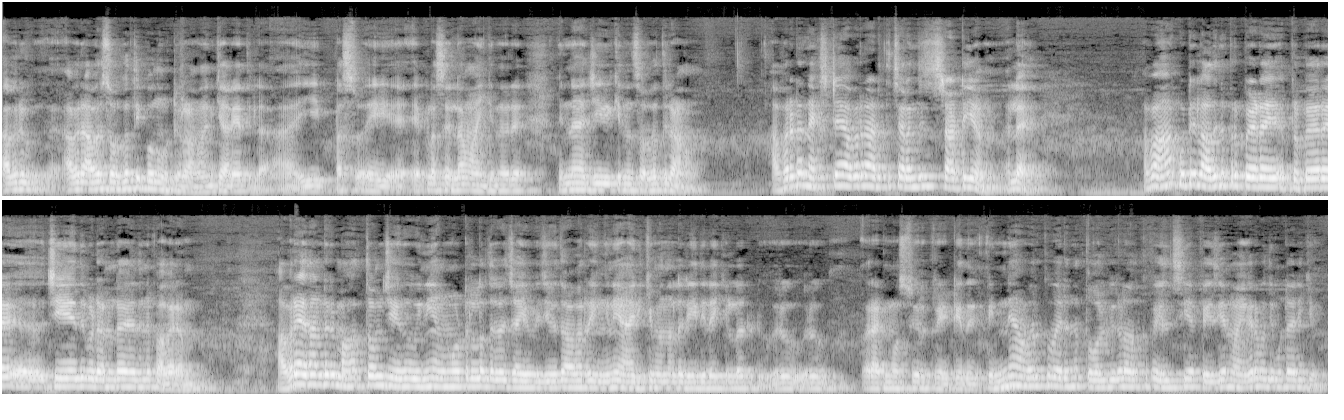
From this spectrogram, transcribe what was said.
അവർ അവർ അവർ സ്വർഗത്തിൽ പോകുന്ന കുട്ടികളാണോ? എനിക്കറിയത്തില്ല. ഈ പ്ലസ് ഈ എ പ്ലസ് എല്ലാം വാങ്ങിക്കുന്നവർ പിന്നെ ജീവിക്കുന്ന സ്വർഗത്തിലാണോ? അവരുടെ നെക്സ്റ്റ് ഡേ അവരുടെ അടുത്ത ചലഞ്ചസ് സ്റ്റാർട്ട് ചെയ്യാണ് അല്ലേ? അപ്പോൾ ആ കുട്ടികൾ അതിന് പ്രിപ്പയർ പ്രിപ്പയർ ചെയ്ത് വിടേണ്ടതിന് പകരം അവരേതാണ്ട് ഒരു മഹത്വം ചെയ്തു. ഇനി അങ്ങോട്ടുള്ള ജീവിതം അവരുടെ ഇങ്ങനെ ആയിരിക്കും എന്നുള്ള രീതിയിലേക്കുള്ള ഒരു ഒരു ഒരു ഒരു അറ്റ്മോസ്ഫിയർ ക്രിയേറ്റ് ചെയ്ത്. പിന്നെ അവർക്ക് വരുന്ന തോൽവികൾ അവർക്ക് ഫേസ് ചെയ്യാൻ ഫേസ് ചെയ്യാൻ ഭയങ്കര ബുദ്ധിമുട്ടായിരിക്കും.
